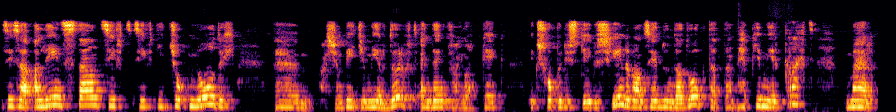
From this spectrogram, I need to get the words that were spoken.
ze is alleenstaand, ze heeft, ze heeft die job nodig. Ehm, als je een beetje meer durft en denkt van, ja, kijk, ik schop er eens tegen schenen, want zij doen dat ook, dat, dan heb je meer kracht. Maar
